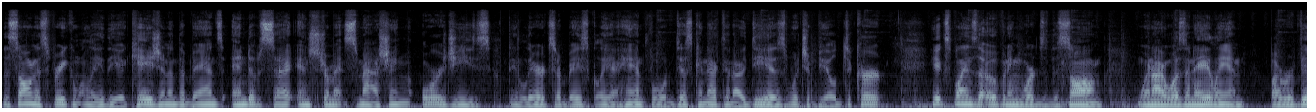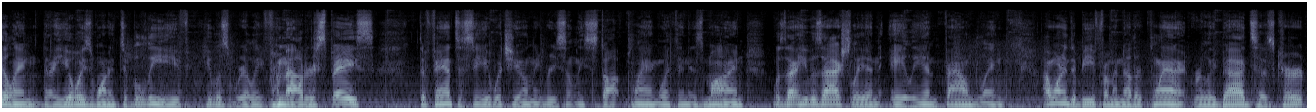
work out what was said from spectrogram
the song is frequently the occasion of the band's end of set instrument smashing orgies. The lyrics are basically a handful of disconnected ideas which appealed to Kurt. He explains the opening words of the song, When I Was an Alien, by revealing that he always wanted to believe he was really from outer space. The fantasy, which he only recently stopped playing with in his mind, was that he was actually an alien foundling. I wanted to be from another planet really bad, says Kurt.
